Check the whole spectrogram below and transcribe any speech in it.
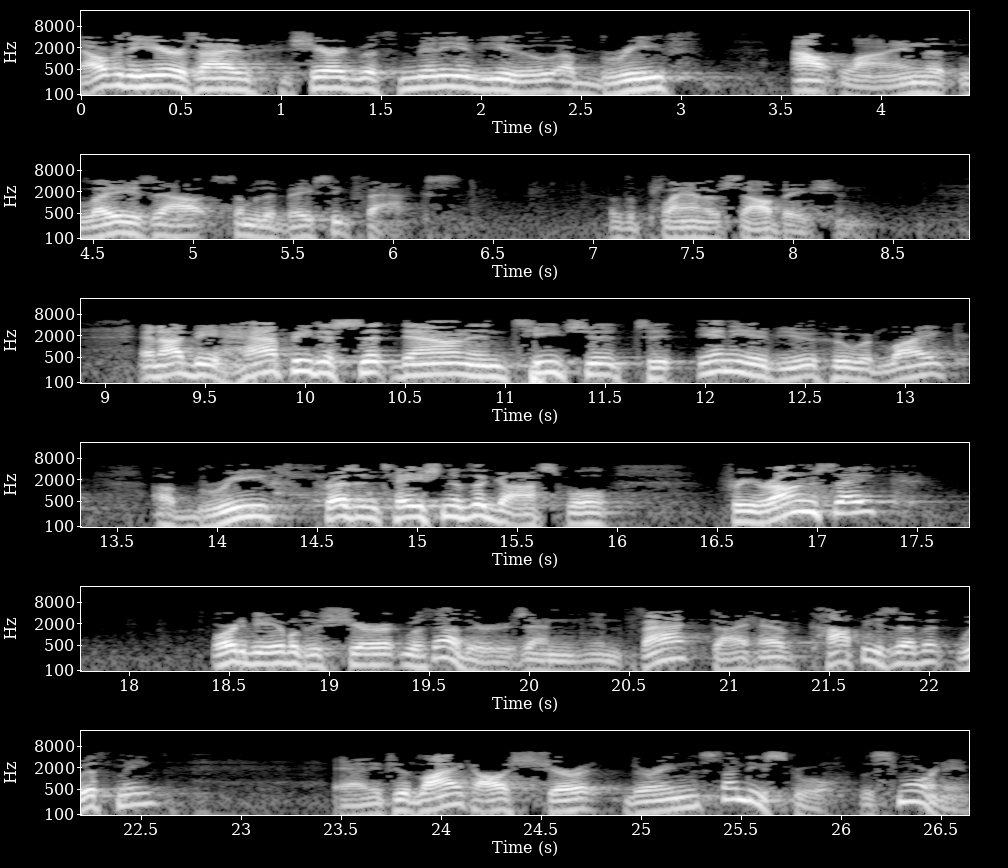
Now, over the years, I've shared with many of you a brief outline that lays out some of the basic facts of the plan of salvation. And I'd be happy to sit down and teach it to any of you who would like a brief presentation of the gospel for your own sake or to be able to share it with others. And in fact, I have copies of it with me. And if you'd like, I'll share it during Sunday school this morning.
